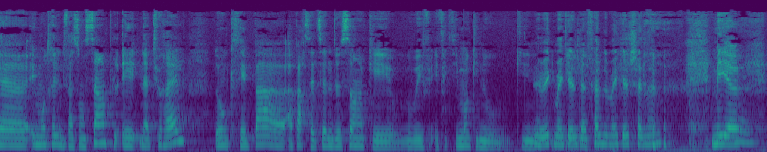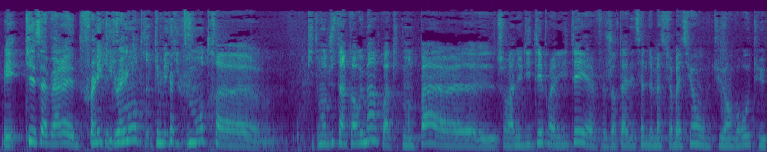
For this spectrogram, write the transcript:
euh, est montrée d'une façon simple et naturelle. Donc c'est pas, euh, à part cette scène de sein qui est, oui, effectivement, qui nous. Qui, Avec Michael, qui- la femme de Michael Shannon, Mais, mais qui s'avérait être mais Frankie te Drake. montre, mais qui te montre, qui te montre juste un corps humain, quoi. Qui te montre pas euh, sur la nudité pour la nudité. Genre t'as des scènes de masturbation où tu, en gros, tu,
